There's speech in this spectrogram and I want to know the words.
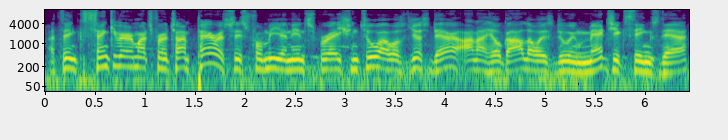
I think thank you very much for your time. Paris is for me an inspiration too. I was just there. Anna Hidalgo is doing magic things there,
